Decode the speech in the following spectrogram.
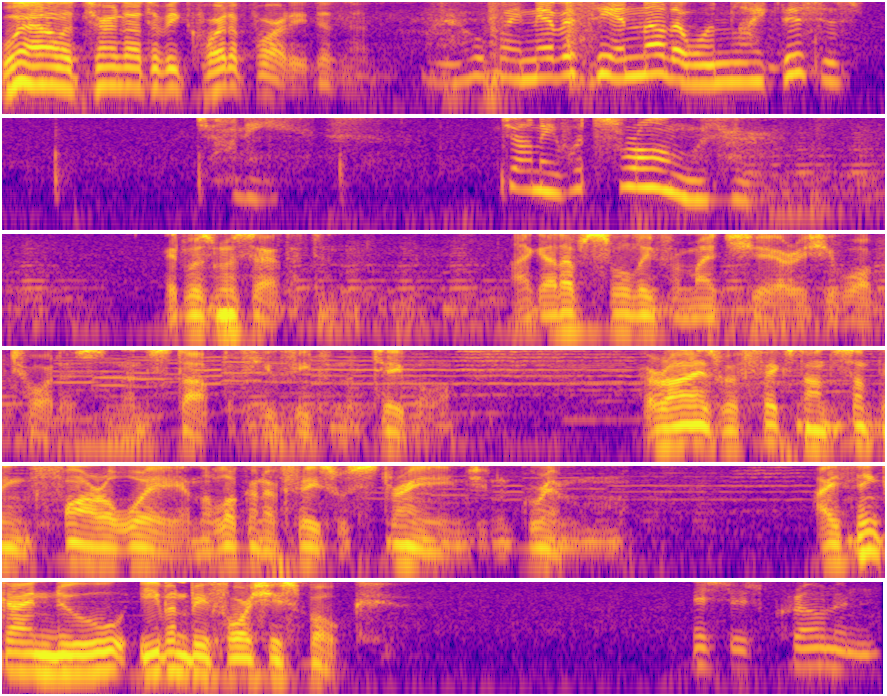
Well, it turned out to be quite a party, didn't it? I hope I never see another one like this as. Johnny. Johnny, what's wrong with her? It was Miss Atherton. I got up slowly from my chair as she walked toward us and then stopped a few feet from the table. Her eyes were fixed on something far away, and the look on her face was strange and grim. I think I knew even before she spoke. Mrs. Cronin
